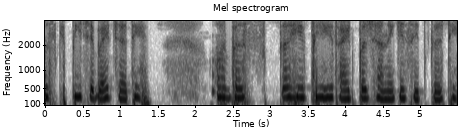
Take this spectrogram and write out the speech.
उसके पीछे बैठ जाती और बस कहीं भी राइड पर जाने की ज़िद करती।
